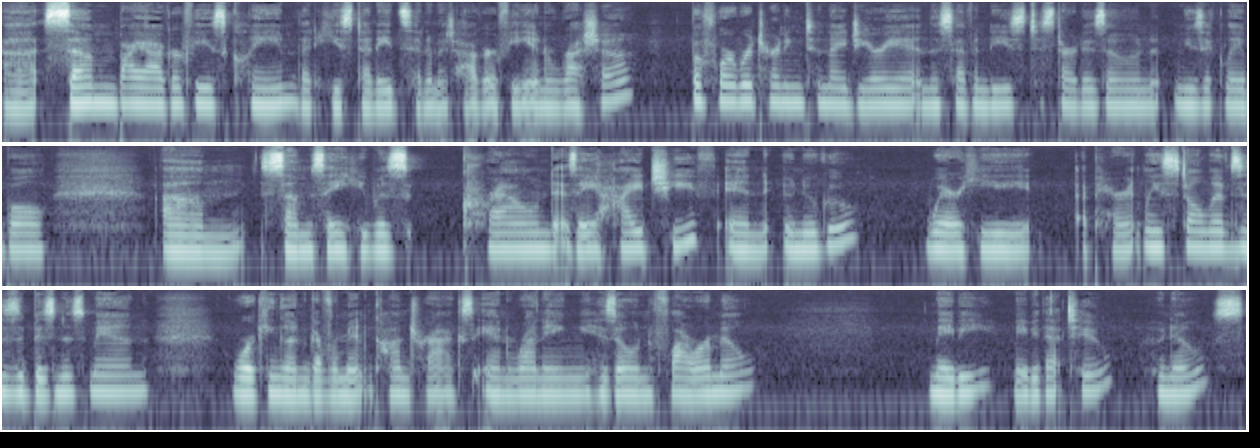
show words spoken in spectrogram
Uh, some biographies claim that he studied cinematography in Russia before returning to Nigeria in the 70s to start his own music label. Um, some say he was crowned as a high chief in Enugu, where he apparently still lives as a businessman, working on government contracts and running his own flour mill. Maybe, maybe that too. Who knows?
